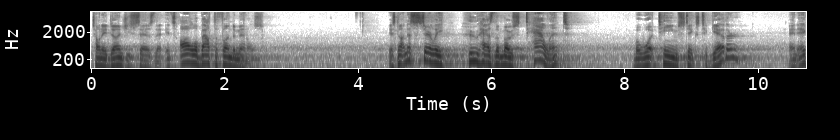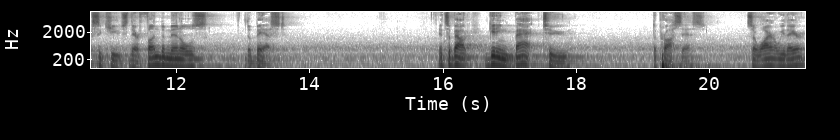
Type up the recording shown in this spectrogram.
Tony Dungy says that it's all about the fundamentals. It's not necessarily who has the most talent, but what team sticks together and executes their fundamentals the best. It's about getting back to the process. So, why aren't we there?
